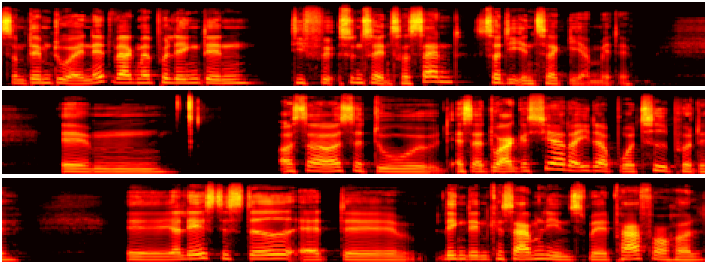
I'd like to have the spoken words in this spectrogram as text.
som dem, du er i netværk med på LinkedIn, de synes er interessant, så de interagerer med det. Øhm, og så også, at du, altså, at du engagerer dig i det og bruger tid på det. Øh, jeg læste et sted, at øh, LinkedIn kan sammenlignes med et parforhold.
